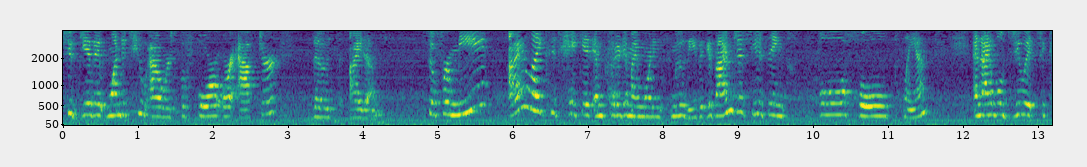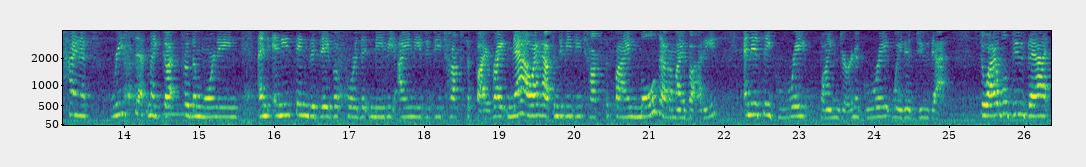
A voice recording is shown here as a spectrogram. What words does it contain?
to give it one to two hours before or after those items. So for me, I like to take it and put it in my morning smoothie because I'm just using full whole plants and I will do it to kind of reset my gut for the morning and anything the day before that maybe I need to detoxify. Right now, I happen to be detoxifying mold out of my body, and it's a great binder and a great way to do that. So I will do that,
